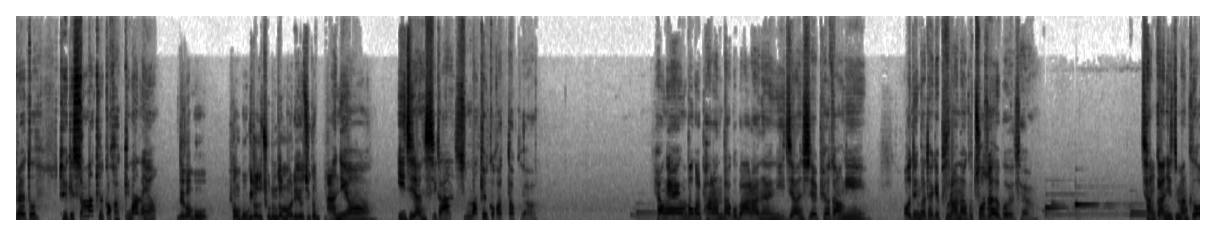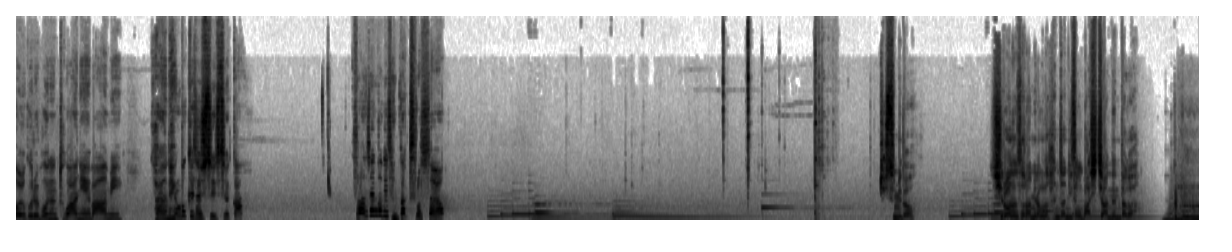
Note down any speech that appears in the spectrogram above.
그래도 되게 숨 막힐 것 같긴 하네요. 내가 뭐 형 목이라도 조른단 말이에요 지금? 아니요. 이지한 씨가 숨 막힐 것 같다고요. 형의 행복을 바란다고 말하는 이지한 씨의 표정이 어딘가 되게 불안하고 초조해 보여서요. 잠깐이지만 그 얼굴을 보는 도안이의 마음이 과연 행복해질 수 있을까? 그런 생각이 잠깐 들었어요. 됐습니다. 싫어하는 사람이랑은 한 잔 이상 마시지 않는다가 음.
